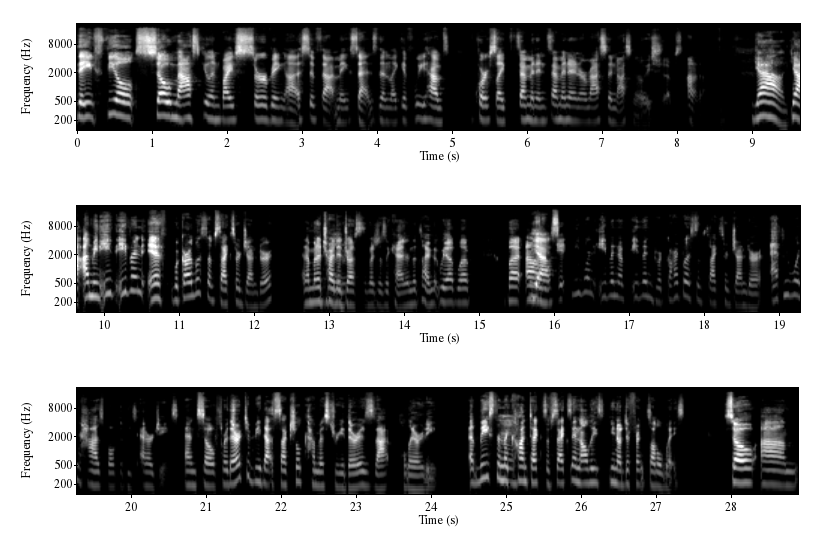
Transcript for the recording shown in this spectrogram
they feel so masculine by serving us if that makes sense then like if we have of course like feminine feminine or masculine masculine relationships i don't know Yeah, yeah. I mean, e- even if, regardless of sex or gender, and I'm going to try to Mhm. address as much as I can in the time that we have left, but um, Yes. it, even even if even regardless of sex or gender, everyone has both of these energies, and so for there to be that sexual chemistry, there is that polarity, at least in the Mm. context of sex in all these you know different subtle ways. So um,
